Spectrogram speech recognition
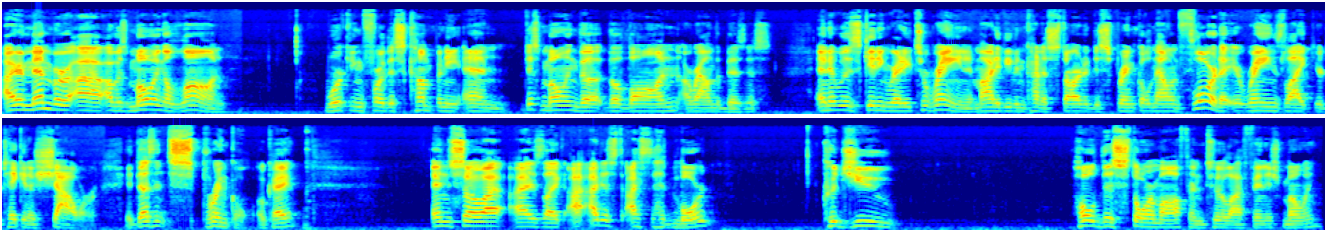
I remember uh, I was mowing a lawn working for this company and just mowing the, the lawn around the business. And it was getting ready to rain. It might have even kind of started to sprinkle. Now in Florida, it rains like you're taking a shower. It doesn't sprinkle, okay? And so I, I was like, I, I just, I said, Lord, could you hold this storm off until I finish mowing?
